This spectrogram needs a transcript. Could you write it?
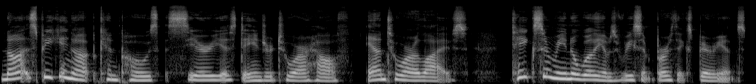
Not speaking up can pose serious danger to our health and to our lives. Take Serena Williams' recent birth experience.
